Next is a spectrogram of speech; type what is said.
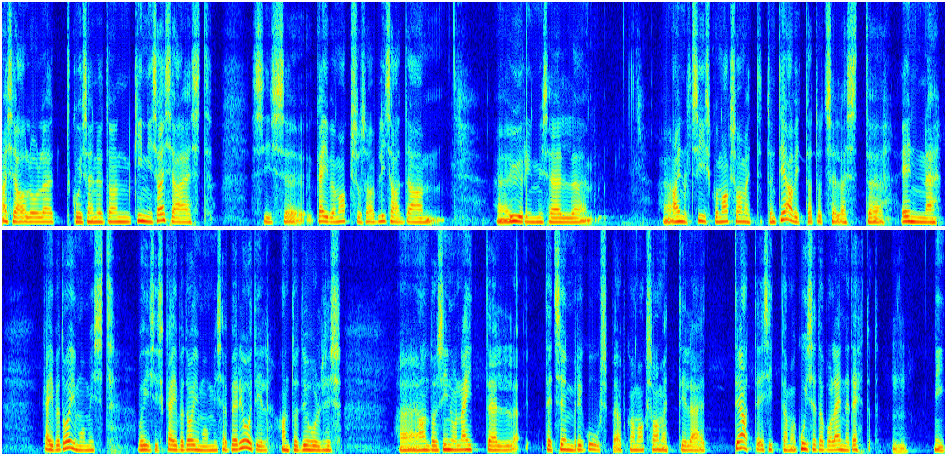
asjaolule, et kui see nüüd on kinnisasja eest, siis äh, käibemaksu saab lisada äh, üürimisel äh, ainult siis, kui Maksuametit on teavitatud sellest enne käibe toimumist või siis käibe toimumise perioodil, antud juhul siis Ando, sinu näitel detsembrikuus peab ka Maksuametile teate esitama, kui seda pole enne tehtud mm. -hmm. nii,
